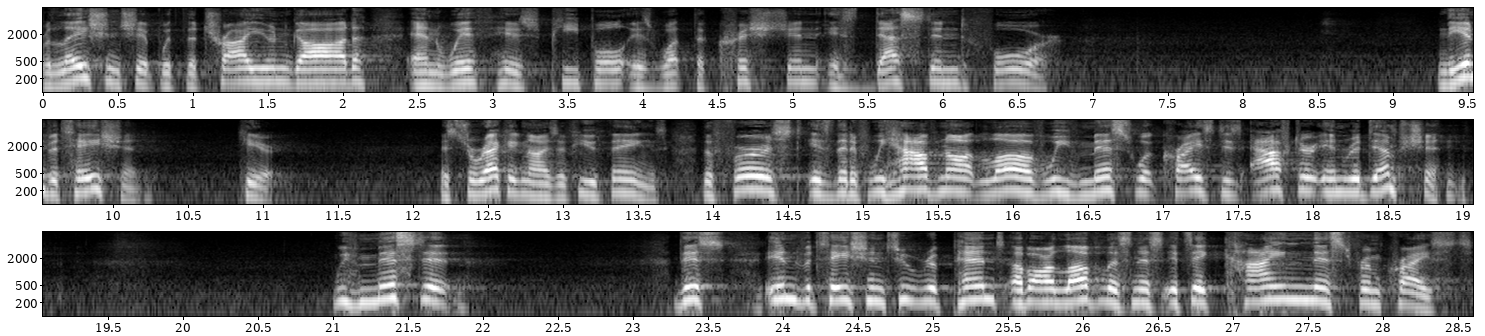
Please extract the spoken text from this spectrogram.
Relationship with the triune God and with his people is what the Christian is destined for. And the invitation here is to recognize a few things. The first is that if we have not love, we've missed what Christ is after in redemption. We've missed it this invitation to repent of our lovelessness, it's a kindness from Christ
